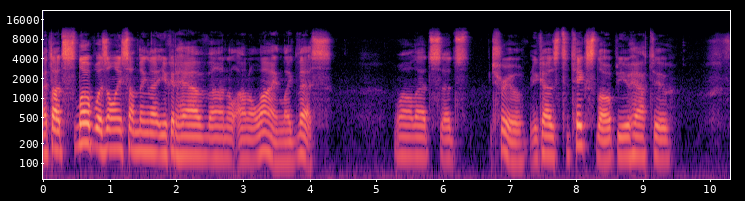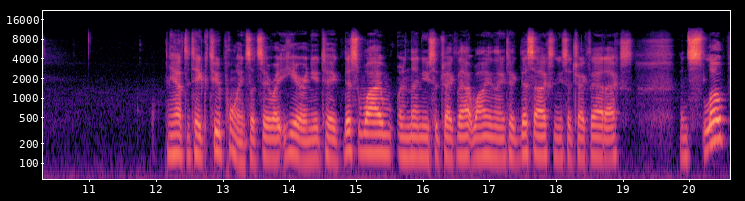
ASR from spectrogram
I thought slope was only something that you could have on a, on a line like this. Well, that's that's true because to take slope you have to you have to take two points. Let's say right here and you take this y and then you subtract that y and then you take this x and you subtract that x. And slope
